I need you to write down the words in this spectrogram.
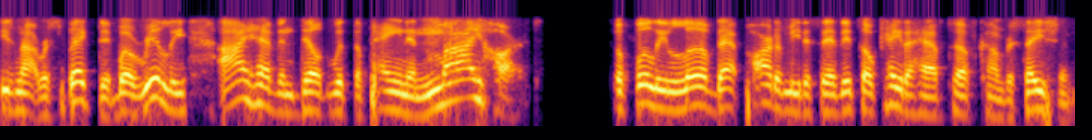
she's not respected. But really, I haven't dealt with the pain in my heart to fully love that part of me that says it's okay to have tough conversations.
